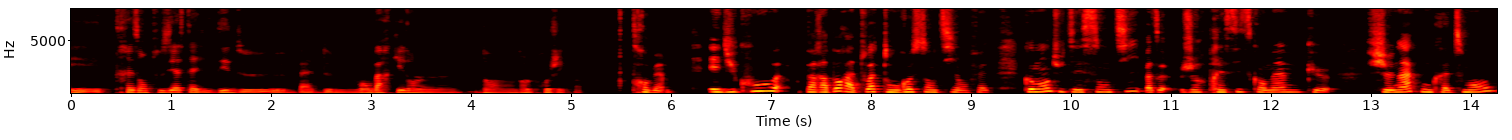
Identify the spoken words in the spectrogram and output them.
et très enthousiaste à l'idée de, bah, de m'embarquer dans le, dans, dans le projet. Quoi. Trop bien. Et du coup, par rapport à toi, ton ressenti en fait, comment tu t'es senti Parce que je reprécise quand même que Fiona, concrètement,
